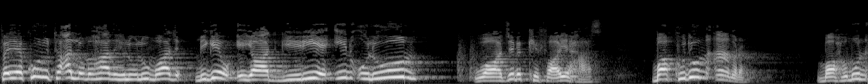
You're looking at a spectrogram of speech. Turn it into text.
فیکون تعلم هذه العلوم واجب. میگه یادگیری این علوم واجب کفایه هست. با کدوم امر؟ با همون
